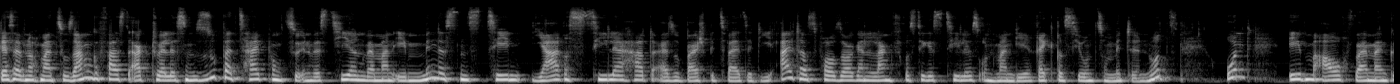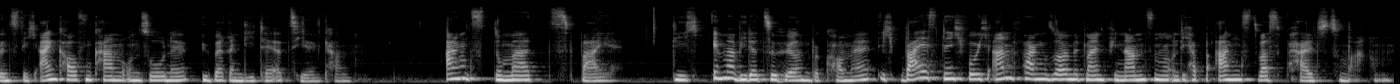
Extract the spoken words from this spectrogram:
Deshalb nochmal zusammengefasst, aktuell ist ein super Zeitpunkt zu investieren, wenn man eben mindestens zehn Jahresziele hat, also beispielsweise die Altersvorsorge ein langfristiges Ziel ist und man die Regression zur Mitte nutzt und eben auch, weil man günstig einkaufen kann und so eine Überrendite erzielen kann. Angst Nummer zwei, die ich immer wieder zu hören bekomme. Ich weiß nicht, wo ich anfangen soll mit meinen Finanzen und ich habe Angst, was falsch zu machen.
